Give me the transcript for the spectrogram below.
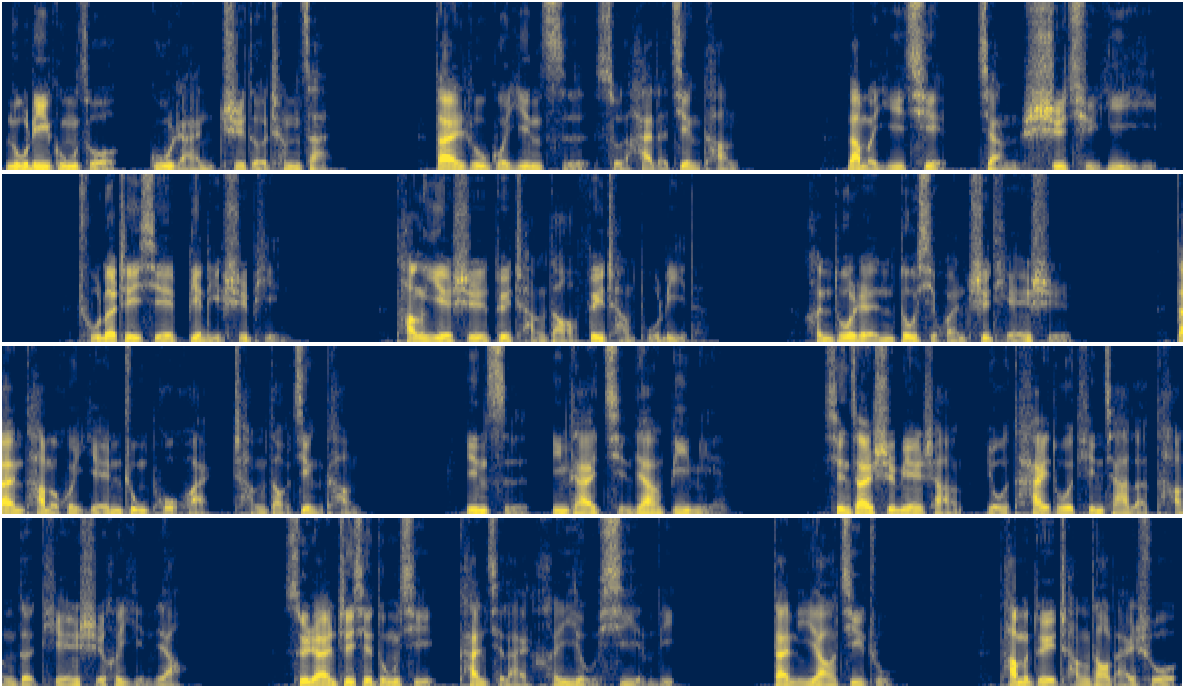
努力工作固然值得称赞，但如果因此损害了健康，那么一切将失去意义。除了这些便利食品，糖也是对肠道非常不利的。很多人都喜欢吃甜食，但它们会严重破坏肠道健康，因此应该尽量避免。现在市面上有太多添加了糖的甜食和饮料，虽然这些东西看起来很有吸引力，但你要记住，它们对肠道来说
